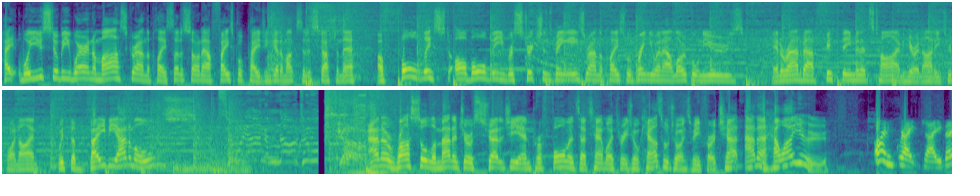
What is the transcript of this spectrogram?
Hey, will you still be wearing a mask around the place? Let us know on our Facebook page and get amongst the discussion there. A full list of all the restrictions being eased around the place will bring you in our local news in around about 15 minutes' time here at 92.9 with the baby animals. Anna Russell, the manager of strategy and performance at Tamworth Regional Council, joins me for a chat. Anna, how are you? I'm great, JB.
